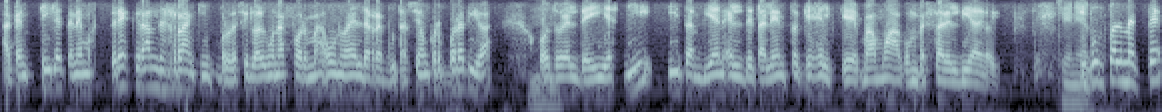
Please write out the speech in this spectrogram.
acá en Chile tenemos tres grandes rankings, por decirlo de alguna forma. Uno es el de reputación corporativa, otro es el de ESG y también el de talento, que es el que vamos a conversar el día de hoy. Y puntualmente,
